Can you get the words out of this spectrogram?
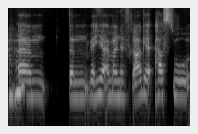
Mhm. Ähm, dann wäre hier einmal eine Frage: Hast du,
